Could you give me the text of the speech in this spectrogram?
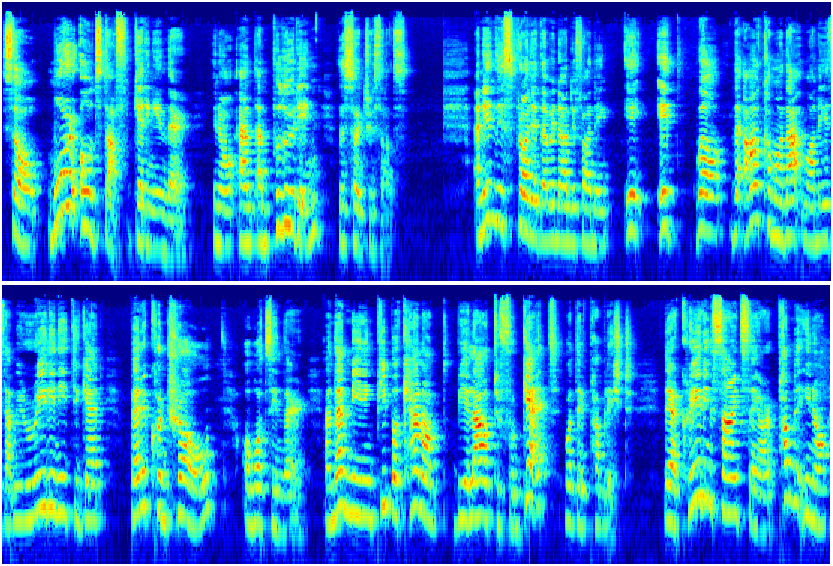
so more old stuff getting in there, you know, and, and polluting the search results. And in this project that we're now defining, it, it well, the outcome of that one is that we really need to get better control of what's in there. And that meaning people cannot be allowed to forget what they've published. They are creating sites, they are public, you know,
